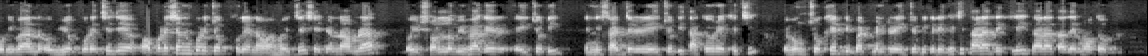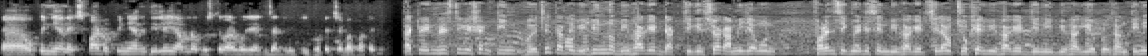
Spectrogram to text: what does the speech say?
পরিবার অভিযোগ করেছে যে অপারেশন করে চোখ খুলে নেওয়া হয়েছে সেই জন্য আমরা ওই শল্য বিভাগের এইচওডি এমনি সার্জারির এইচওডি তাকেও রেখেছি এবং চোখের ডিপার্টমেন্টের এইচওডি কে রেখেছি। তারা দেখলেই তারা তাদের মতো ওপিনিয়ন এক্সপার্ট ওপিনিয়ন দিলেই আমরা বুঝতে পারব যে এক্স্যাক্টলি কি ঘটেছে বা ঘটেনি। একটা ইনভেস্টিগেশন টিম হয়েছে, তাতে বিভিন্ন বিভাগের ডাক চিকিৎসক, আমি যেমন ফরেন্সিক মেডিসিন বিভাগের ছিলাম। চোখের বিভাগের যিনি বিভাগীয় প্রধান তিনি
